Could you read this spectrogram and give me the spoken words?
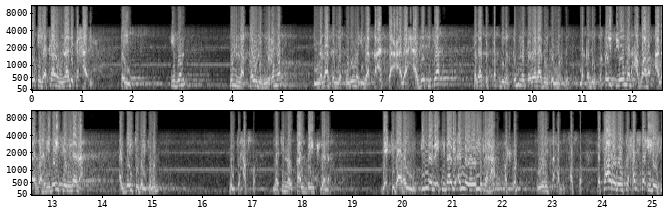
أو إذا كان هنالك حائل. طيب. إذا قلنا قول ابن عمر إن ناسا يقولون إذا قعدت على حاجتك فلا تستقبل القبلة ولا بيت المقدس. لقد ارتقيت يوما على ظهر بيت لنا. البيت بيت من؟ بيت حفصة. لكنه قال بيت لنا. باعتبارين. إما باعتبار أنه ورثها أصلا ورث حفصة. فصار بيت حفصة إليه.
